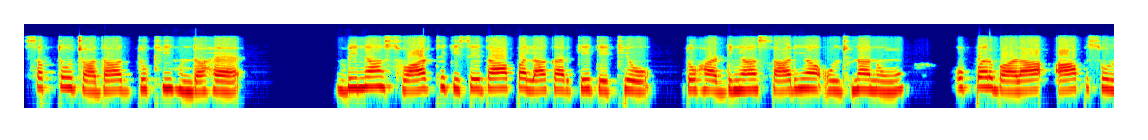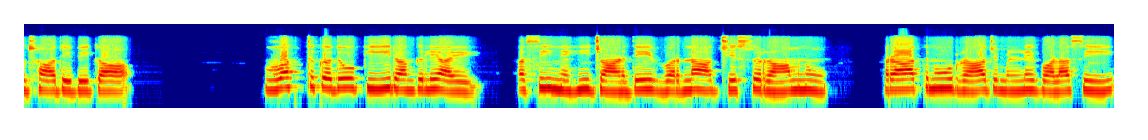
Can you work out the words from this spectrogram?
ਸਭ ਤੋਂ ਜ਼ਿਆਦਾ ਦੁਖੀ ਹੁੰਦਾ ਹੈ। ਬਿਨਾਂ ਸਵਾਰਥ ਕਿਸੇ ਦਾ ਭਲਾ ਕਰਕੇ ਦੇਖਿਓ, ਤੁਹਾਡੀਆਂ ਸਾਰੀਆਂ ਉਲਝਣਾਂ ਨੂੰ ਉੱਪਰ ਵਾਲਾ ਆਪ ਸੁਲਝਾ ਦੇਵੇਗਾ। ਵਕਤ ਕਦੋਂ ਕੀ ਰੰਗ ਲਿਆਏ, ਅਸੀਂ ਨਹੀਂ ਜਾਣਦੇ, ਵਰਨਾ ਜਿਸ ਰਾਮ ਨੂੰ, ਰਾਤ ਨੂੰ ਰਾਜ ਮਿਲਣੇ ਵਾਲਾ ਸੀ,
